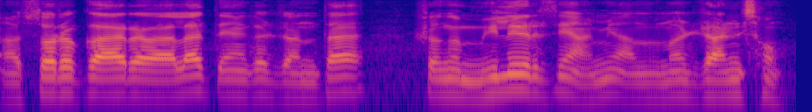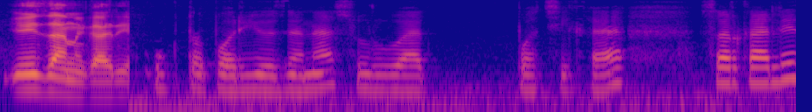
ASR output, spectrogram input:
सरकारवाला त्यहाँका जनतासँग मिलेर चाहिँ हामी आन्दोलनमा जान्छौँ। यही जानकारी। उक्त परियोजना सुरुवात पछिका सरकारले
